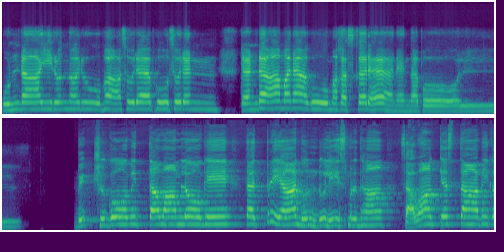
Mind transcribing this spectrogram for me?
ഉണ്ടായിരുന്നൊരു ഭാസുര ഭൂസുരൻ രണ്ടാമനാകൂ മഹസ്കരൻ എന്ന പോൽ. ഭിക്ഷുഗോവിത്തവാം ലോകേ തത്പ്രിയാ ദുന്ദുലി സ്മൃത സവാക്യസ്ഥാപിക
